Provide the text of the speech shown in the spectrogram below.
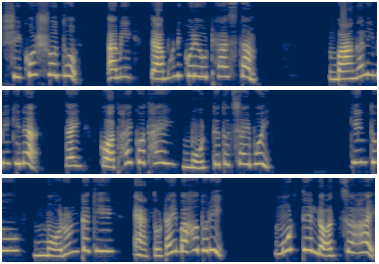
শিকড় শুদ্ধ। আমি তেমনই করে উঠে আসতাম। বাঙালি মেয়ে কিনা তাই কথায় কথায় মরতে তো চাইবই কিন্তু মরণটা কি এতটাই বাহাদুরি? মরতে লজ্জা হয়।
